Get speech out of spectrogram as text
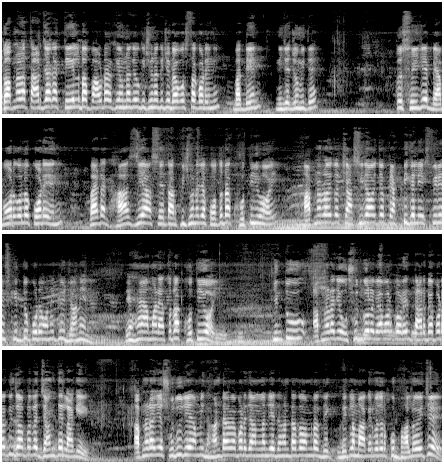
তো আপনারা তার জায়গায় তেল বা পাউডার কেউ না কেউ কিছু না কিছু ব্যবস্থা করেনি বা দেন নিজের জমিতে। তো সেই যে ব্যবহারগুলো করেন বা একটা ঘাস যে আসে তার পিছনে যে কতটা ক্ষতি হয়, আপনারা হয়তো চাষিরা হয়তো প্র্যাকটিক্যালি এক্সপিরিয়েন্স কিন্তু করে অনেক কিছু জানেন যে হ্যাঁ আমার এতটা ক্ষতি হয়। কিন্তু আপনারা যে ওষুধগুলো ব্যবহার করেন, তার ব্যাপারে কিন্তু আপনাদের জানতে লাগে। আপনারা যে শুধু যে আমি ধানটার ব্যাপারে জানলাম যে ধানটা তো আমরা দেখ- দেখলাম আগের বছর খুব ভালো হয়েছে,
